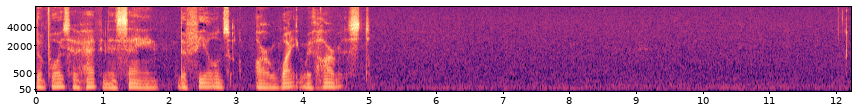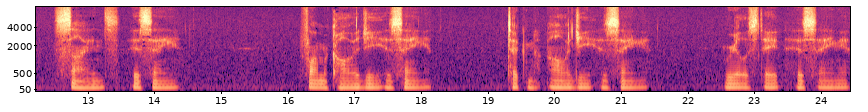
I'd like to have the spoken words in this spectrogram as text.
The voice of heaven is saying, The fields are white with harvest. Science is saying it. Pharmacology is saying it. Technology is saying it. Real estate is saying it.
